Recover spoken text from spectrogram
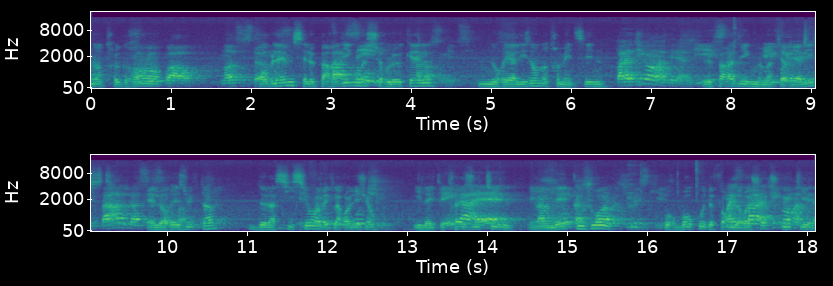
notre grand problème, c'est le paradigme sur lequel nous réalisons notre médecine. Le paradigme matérialiste est le résultat de la scission avec la religion. Il a été très utile et il est toujours pour beaucoup de formes de recherche utile.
